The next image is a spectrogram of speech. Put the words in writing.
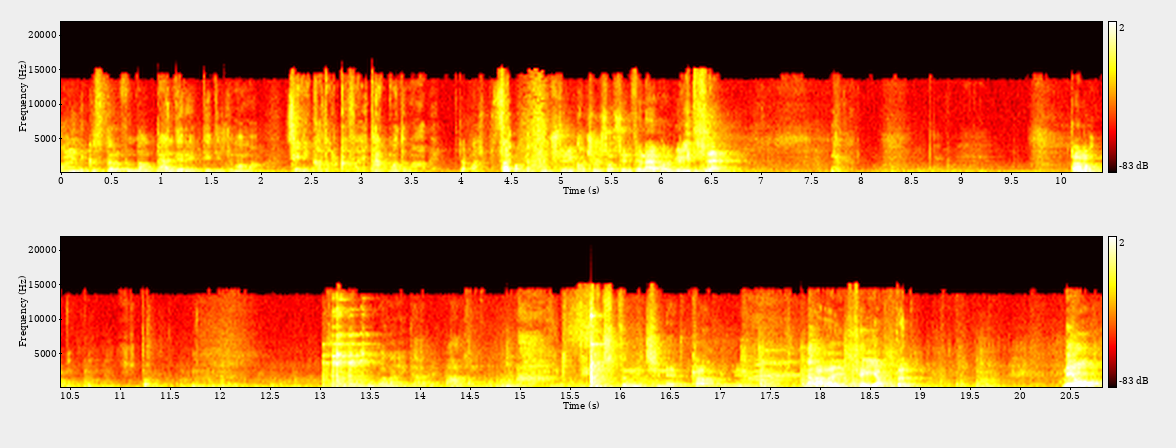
Aynı kız tarafından ben de reddedildim ama senin kadar kafaya takmadım abi. Ya aç bir Bak müşteriyi kaçırırsan seni fena yaparım. Yürü git işine. tamam. Tamam. Bu bana ait abi. Pardon. Sıçtın içine kahvenin. Parayı şey yaptın. Ne o?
